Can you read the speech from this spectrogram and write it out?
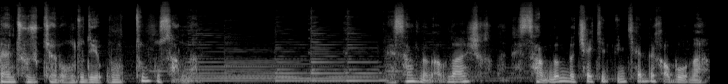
ben çocukken oldu diye unuttun mu sandın? Ne sandın Allah aşkına? Ne sandın da çekildin kendi kabuğuna?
